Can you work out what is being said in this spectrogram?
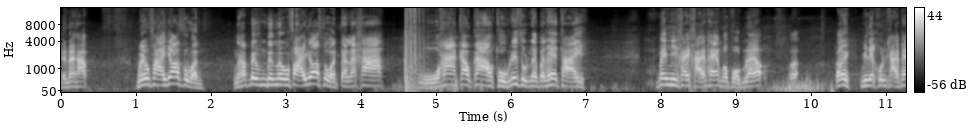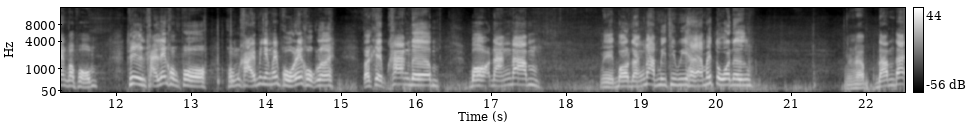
เห็นไหมครับ เวลไฟย่อส่วนนะครับเป็นเป็นเวลไฟย่อส่วนแต่ราคาโอ้ห้าเก้าเก้าถูกที่สุดในประเทศไทย ไม่มีใครขายแพงกว่าผมแล้วเอ้อเฮ้ยมีแต่คนขายแพงกว่าผม ที่อื่นขายเลขหกโผล่ผมขายมันยังไม่โผล่เลขหกเลยตะเข็บข้างเดิม เบาะหนังดำนี่เบาะหนังดำมีทีวีแถมให้ตัวหนึ่ง นะครับดำได้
